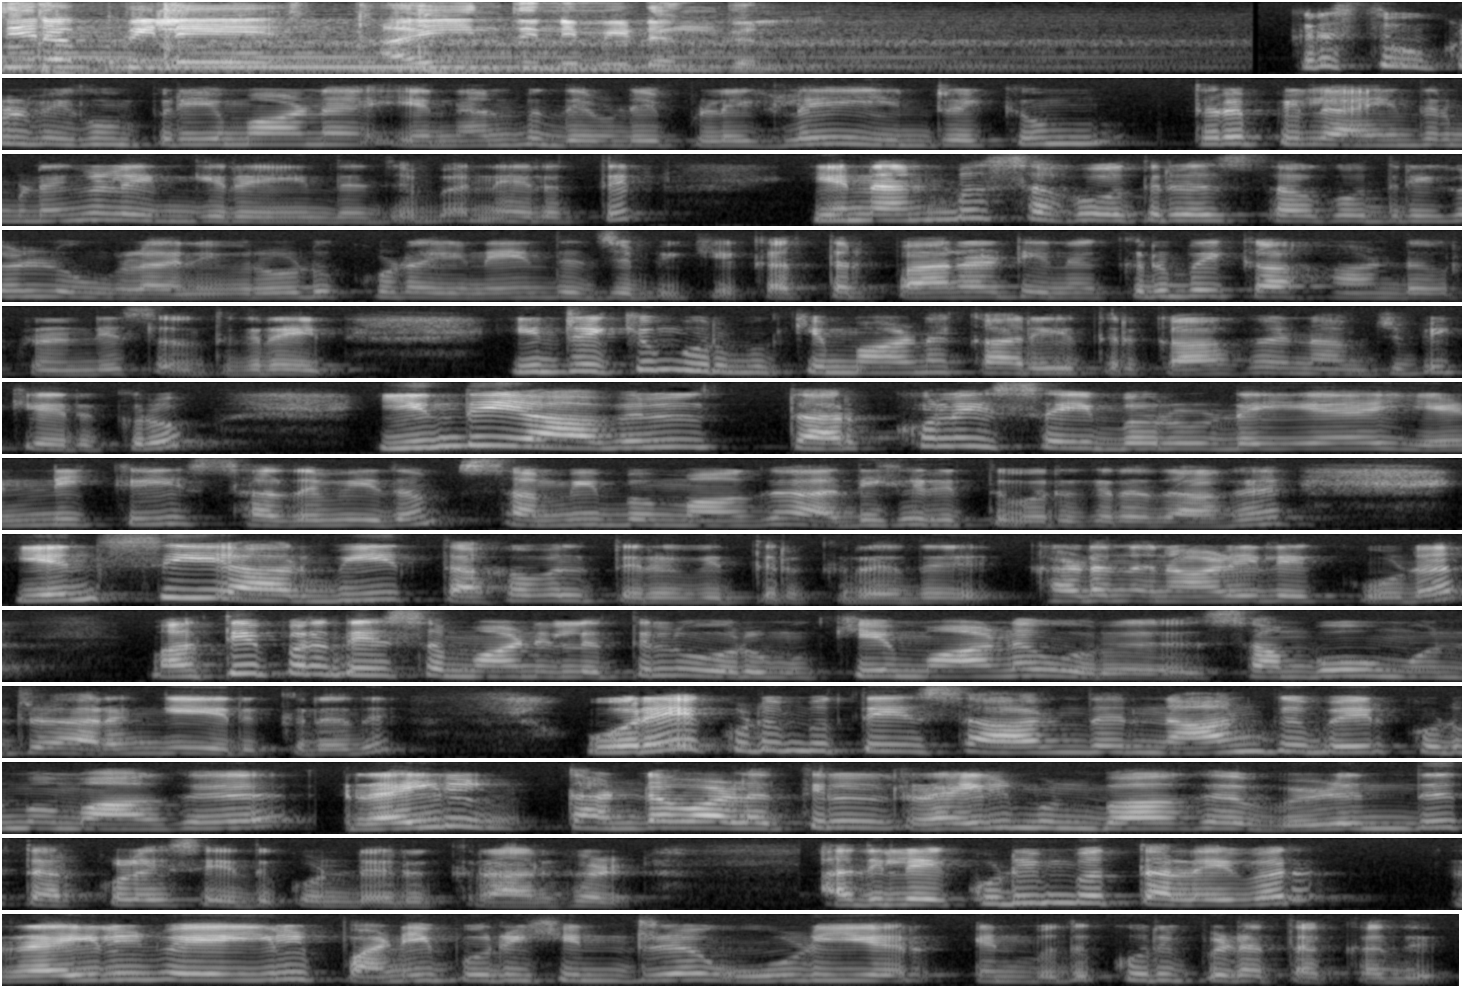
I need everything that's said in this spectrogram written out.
திறப்பிலே ஐந்து நிமிடங்கள். கிறிஸ்துவுக்குள் மிகவும் பிரியமான என் அன்பு தேவடைய பிள்ளைகளை இன்றைக்கும் திறப்பில் ஐந்து நிமிடங்கள் என்கிற இந்த ஜெப நேரத்தில் என் அன்பு சகோதர சகோதரிகள் உங்கள் அனைவரோடு கூட இணைந்து ஜெபிக்க கத்தர் பாராட்டின கிருபைக்காக ஆண்டவருக்கு நன்றி செலுத்துகிறேன். இன்றைக்கும் ஒரு முக்கியமான காரியத்திற்காக நாம் ஜெபிக்க இருக்கிறோம். இந்தியாவில் தற்கொலை செய்பவருடைய எண்ணிக்கை சதவீதம் சமீபமாக அதிகரித்து வருகிறதாக என்சிஆர்பி தகவல் தெரிவித்திருக்கிறது. கடந்த நாளிலே கூட மத்திய பிரதேச மாநிலத்தில் ஒரு முக்கியமான ஒரு சம்பவம் ஒன்று அரங்கே இருக்கிறது. ஒரே குடும்பத்தை சார்ந்த நான்கு பேர் குடும்பமாக ரயில் தண்டவாளத்தில் ரயில் முன்பாக விழுந்து தற்கொலை செய்து கொண்டிருக்கிறார்கள். அதிலே குடும்பத் தலைவர் ரயில்வேயில் பணிபுரிகின்ற ஊழியர் என்பது குறிப்பிடத்தக்கது.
